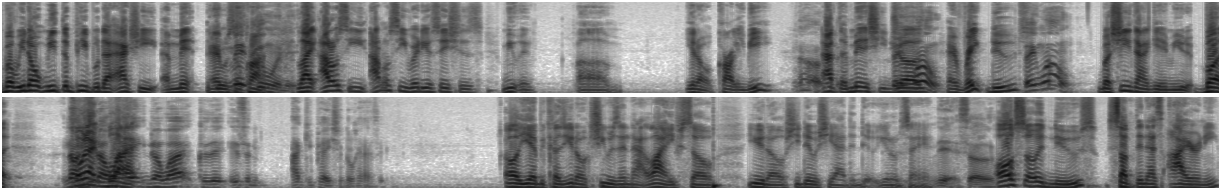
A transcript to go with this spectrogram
but we don't meet the people that actually admit some Admit crime. doing it. Like I don't see, I don't see radio stations muting, um, you know, Cardi B. No, after admitting she drugged won't. and raped dudes, They won't. but she's not getting muted. But No, Kodak you know Black. why? You know why? Because it, it's an occupational hazard. Oh yeah, because you know she was in that life, so you know she did what she had to do. You know what I'm saying? Yeah. So Also in news, something that's irony.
